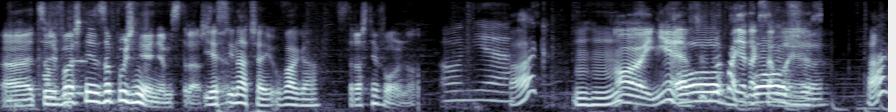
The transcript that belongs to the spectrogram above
E, coś właśnie z opóźnieniem strasznie. Jest inaczej, uwaga. Strasznie wolno. O nie. Tak? Mhm. Oj, nie, O, to dokładnie tak samo Boże. jest. Tak?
